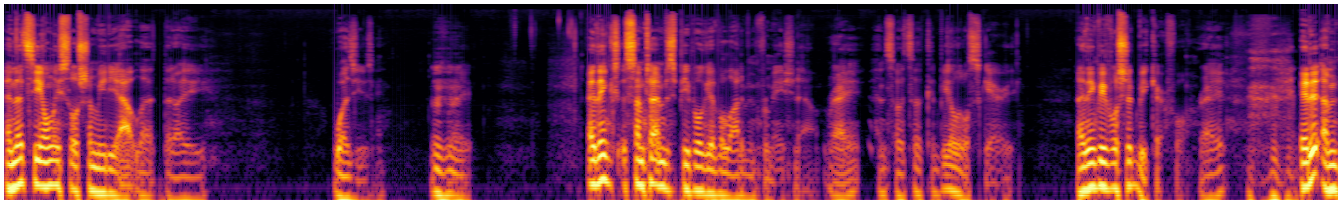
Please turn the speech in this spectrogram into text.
and that's the only social media outlet that I was using Mhm. right? I think sometimes people give a lot of information out, right? And so it's, it could be a little scary. I think people should be careful, right? it, i- I'm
